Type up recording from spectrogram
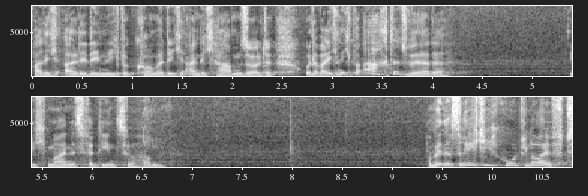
weil ich all die Dinge nicht bekomme, die ich eigentlich haben sollte oder weil ich nicht beachtet werde ich meine es verdient zu haben. Und wenn es richtig gut läuft,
